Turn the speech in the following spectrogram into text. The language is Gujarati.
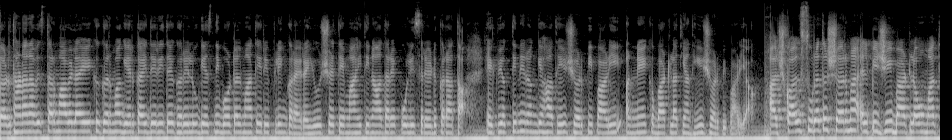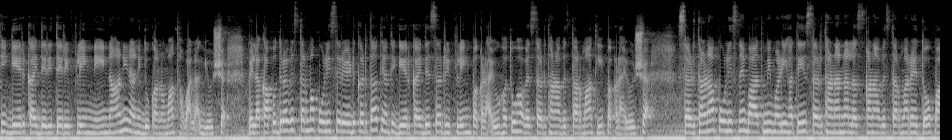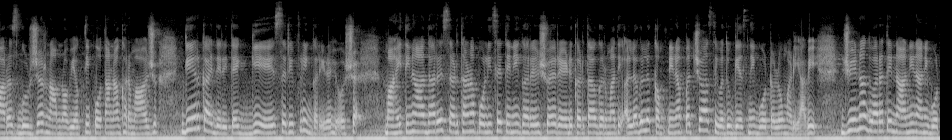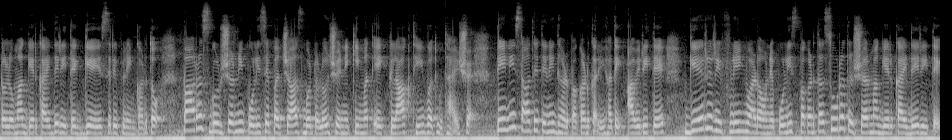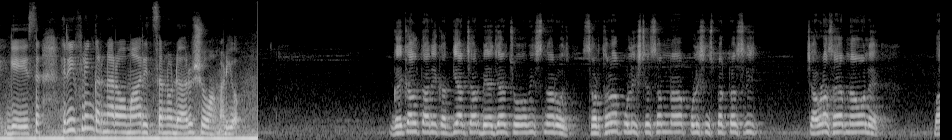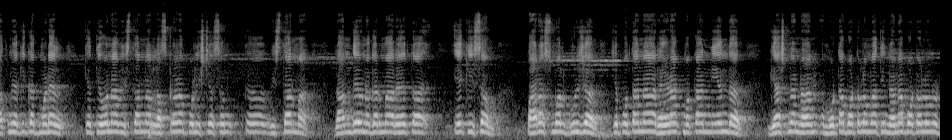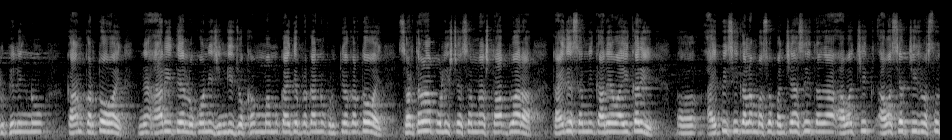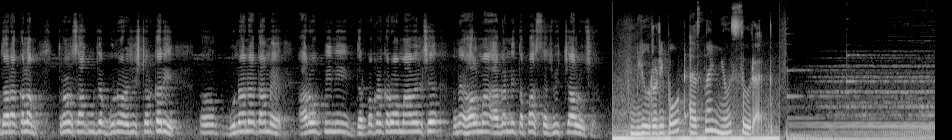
સરથાણાના વિસ્તારમાં આવેલા એક ઘરમાં ગેરકાયદે રીતે ઘરેલું ગેસની બોટલમાંથી રિફિલિંગ કરાઈ રહ્યું છે. તે માહિતીના આધારે પોલીસ રેડ કરાતા એક વ્યક્તિને રંગે હાથે ઝડપી પાડી અનેક બાટલા ત્યાંથી ઝડપી પાડ્યા. આજકાલ સુરત શહેરમાં એલપીજી બાટલાઓમાંથી ગેરકાયદે રીતે રિફિલિંગની નાની નાની દુકાનોમાં થવા લાગ્યું છે. પહેલા કાપોદ્રા વિસ્તારમાં પોલીસે રેડ કરતા ત્યાંથી ગેરકાયદેસર રિફિલિંગ પકડાયું હતું. હવે સરથાણા વિસ્તારમાંથી પકડાયું છે. સરથાણા પોલીસને બાતમી મળી હતી. સરથાણાના લસકાણા વિસ્તારમાં રહેતો પારસ ગુર્જર નામનો વ્યક્તિ પોતાના ઘરમાં જ ગેરકાયદે રીતે ગેસ રિફિલિંગ કરી રહ્યો છે. માહિતીના આધારે સરથાણા પોલીસે તેની ઘરે રેડ કરતા ઘરમાંથી અલગ અલગ કંપનીના પચાસથી વધુ ગેસની બોટલો મળી આવી, જેના દ્વારા તે નાની નાની બોટલોમાં ગેરકાયદે રીતે ગેસ રિફિલિંગ કરતો. પારસ ગુર્જરની પોલીસે પચાસ બોટલો, જેની કિંમત એક લાખથી વધુ થાય છે. તેની સાથે તેની ધરપકડ કરી હતી. આવી રીતે ગેર રિફિલિંગવાળાઓને પોલીસ પકડતા સુરત શહેરમાં ગેરકાયદે રીતે ગેસ રિફિલિંગ કરનારાઓમાં રીતસરનો ડર જોવા મળ્યો. ગઈકાલ તારીખ અગિયાર ચાર બે હજાર ચોવીસના રોજ સરથણા પોલીસ સ્ટેશનના પોલીસ ઇન્સ્પેક્ટર શ્રી ચાવડા સાહેબ નાઓને બાતમી હકીકત મળેલ કે તેઓના વિસ્તારના લશ્કરણા પોલીસ સ્ટેશન વિસ્તારમાં રામદેવનગરમાં રહેતા એક ઈસમ પારસમલ ગુર્જર જે પોતાના રહેણાંક મકાનની અંદર ગેસના નાન, મોટા બોટલોમાંથી નાના બોટલોનું રિફિલિંગનું કામ કરતો હોય ને આ રીતે લોકોની જિંદગી જોખમમાં મુકાય તે પ્રકારનું કૃત્ય કરતો હોય, સરથાણા પોલીસ સ્ટેશનના સ્ટાફ દ્વારા કાયદેસરની કાર્યવાહી કરી આઈપીસી કલમ બસો પંચ્યાસી તથા આવશ્યક આવશ્યક ચીજ વસ્તુ ધારા કલમ ત્રણ સાત મુજબ ગુનો રજિસ્ટર કરી ગુનાના કામે આરોપીની ધરપકડ કરવામાં આવેલ છે અને હાલમાં આગળની તપાસ તજવીજ ચાલુ છે. Bureau report S nine news Surat.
